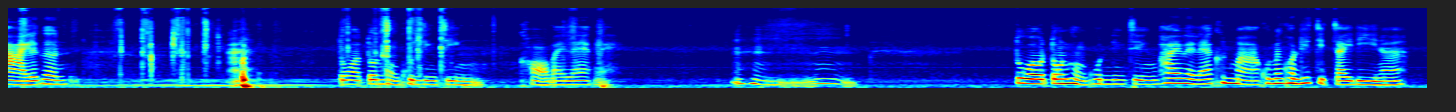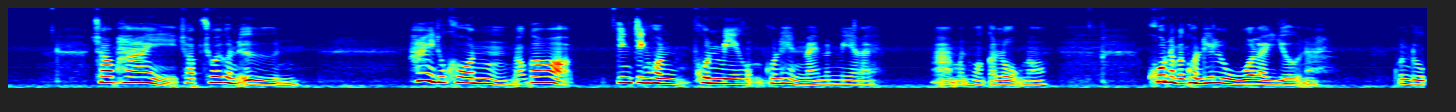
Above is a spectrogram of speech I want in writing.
ลายเหลือเกินอะตัวตนของคุณจริง ๆ ขอใบแรกเลยอือหือตัวตนของคุณจริง ๆ ไพ่ใบแรกขึ้นมา คุณเป็นคนที่จิตใจดีนะ ชอบให้ ชอบช่วยคนอื่น ให้ทุกคน แล้วก็จริง ๆ คนคุณมีคุณเห็นไหม มันมีอะไร อ่า เหมือนหัวกะโหลกเนาะ คุณเป็นคนที่รู้อะไรเยอะนะ คุณดู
